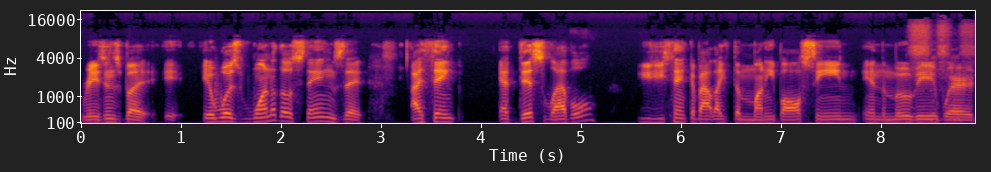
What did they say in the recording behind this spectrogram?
reasons, but it, it was one of those things that I think at this level you think about like the Moneyball scene in the movie where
